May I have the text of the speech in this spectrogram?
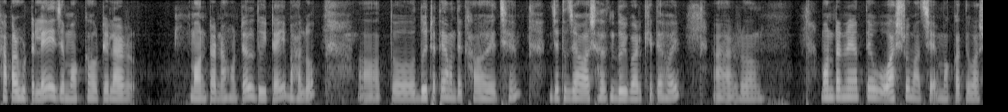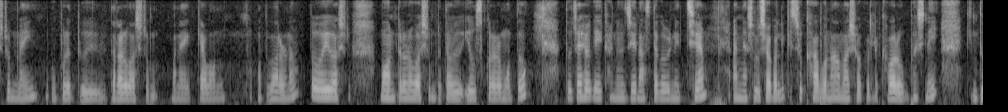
খাপার হোটেলে, এই যে মক্কা হোটেল আর মন্টানা হোটেল দুইটাই ভালো। তো দুইটাতে আমাদের খাওয়া হয়েছে। যেহেতু যাওয়া আসা দুইবার খেতে হয়। আর মন্টানাতে ওয়াশরুম আছে, মক্কাতে ওয়াশরুম নাই। উপরে দুই তালার ওয়াশরুম মানে কেমন অত ভালো না। তো ওই ওয়াশরুম, মন্টানোর ওয়াশরুমটা তাও ইউজ করার মতো। তো যাই হোক, এখানে যে নাস্তা করে নিচ্ছে, আমি আসলে সকালে কিছু খাব না। আমার সকালে খাওয়ার অভ্যাস নেই। কিন্তু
